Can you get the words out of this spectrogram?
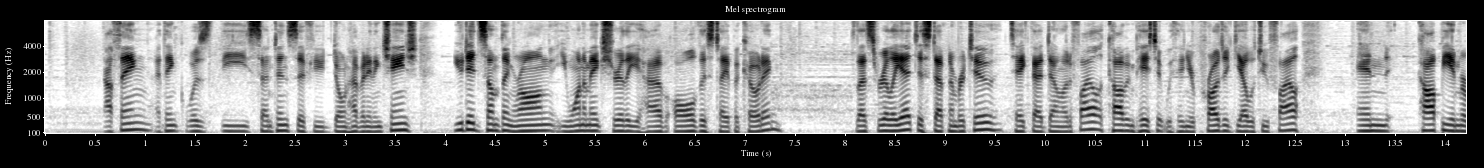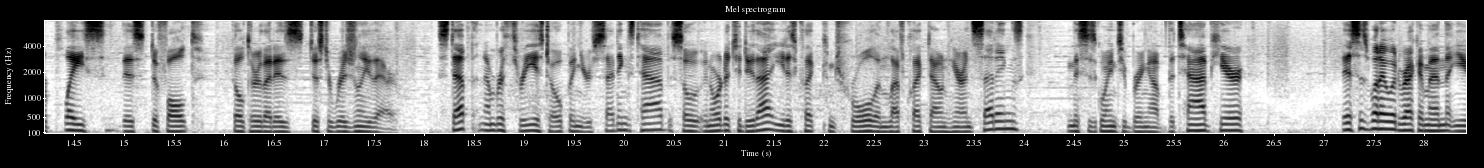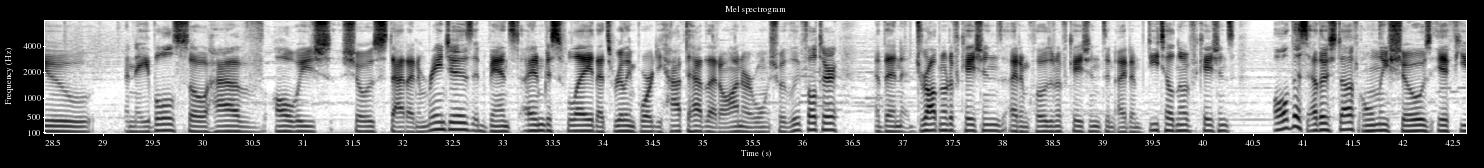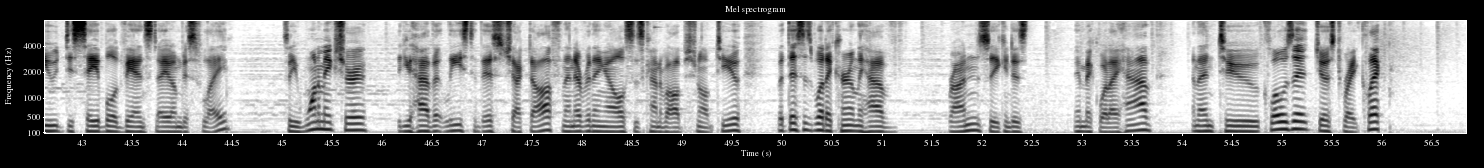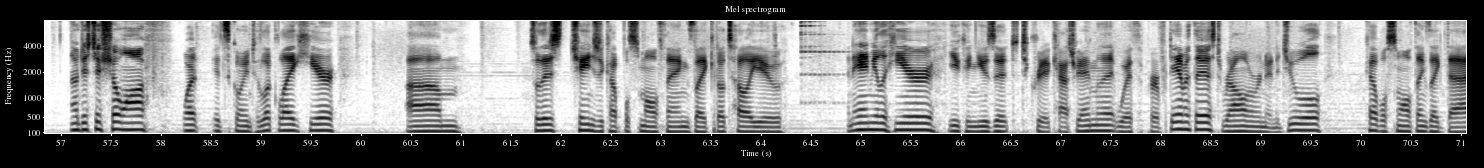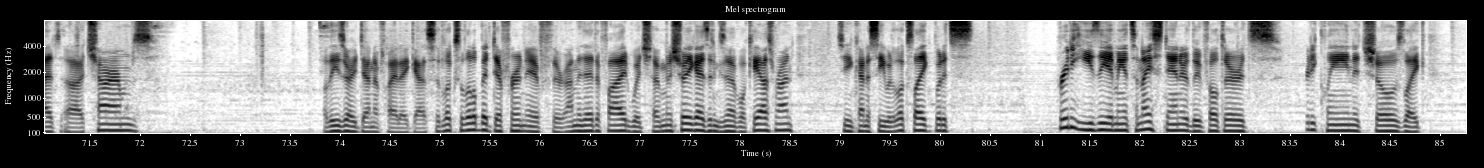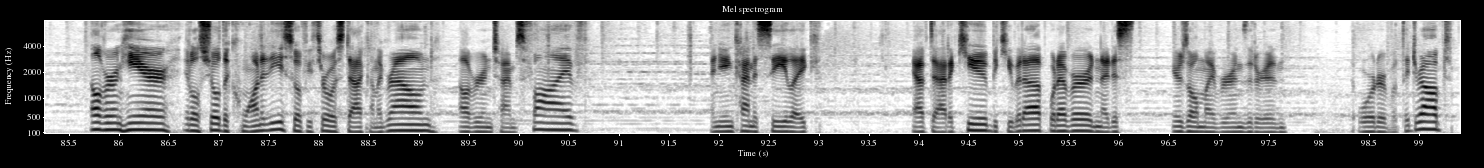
nothing, I think was the sentence if you don't have anything changed, you did something wrong. You want to make sure that you have all this type of coding. So that's really it. Just step number two, take that downloaded file, copy and paste it within your Project Diablo 2 file, and copy and replace this default filter that is just originally there. Step number three is to open your settings tab. So in order to do that, you just click control and left click down here in settings. And this is going to bring up the tab here. This is what I would recommend that you enable. So have always shows stat item ranges, advanced item display. That's really important. You have to have that on or it won't show the filter. And then drop notifications, item close notifications, and item detailed notifications. All this other stuff only shows if you disable advanced item display. So you want to make sure that you have at least this checked off, and then everything else is kind of optional up to you. But this is what I currently have run, so you can just mimic what I have. And then to close it, just right click. Now just to show off what it's going to look like here. Um, so they just changed a couple small things, like it'll tell you an amulet here. You can use it to create a caster amulet with perfect amethyst, realm and a jewel. Couple small things like that. Uh, charms, well, these are identified, I guess. It looks a little bit different if they're unidentified, which I'm going to show you guys an example of Chaos Run so you can kind of see what it looks like, but it's pretty easy. I mean, it's a nice standard loot filter. It's pretty clean. It shows like Elverin here. It'll show the quantity. So if you throw a stack on the ground, Elverin times five, and you can kind of see like you have to add a cube to cube it up, whatever. And I just, here's all my runes that are in the order of what they dropped.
